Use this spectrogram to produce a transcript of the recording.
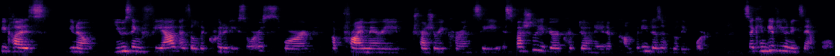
because, you know, using fiat as a liquidity source or a primary treasury currency, especially if you're a crypto native company, doesn't really work. So I can give you an example.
